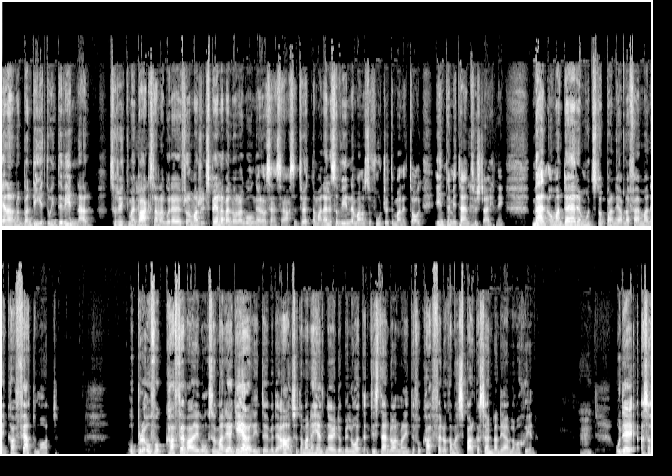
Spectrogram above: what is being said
enarmad bandit och inte vinner. Så rycker man på Mm. axlarna och går därifrån. Man spelar väl några gånger och sen, så, sen tröttnar man. Eller så vinner man och så fortsätter man ett tag. Intermittent Mm. förstärkning. Men om man däremot stoppar den jävla femman i en kaffeautomat och, och får kaffe varje gång så man reagerar inte över det alls utan man är helt nöjd och belåten. Tills den dagen man inte får kaffe då kan man sparka sönder den jävla maskin. Mm. Och det, alltså,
